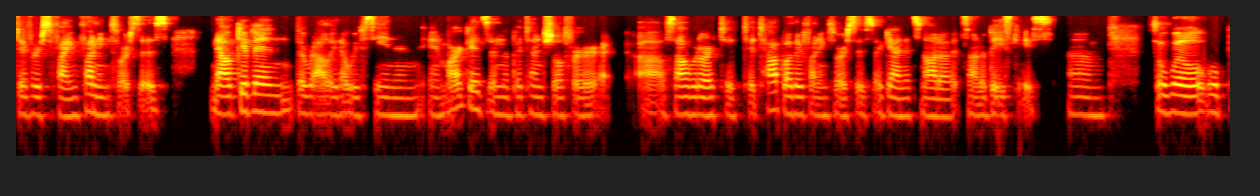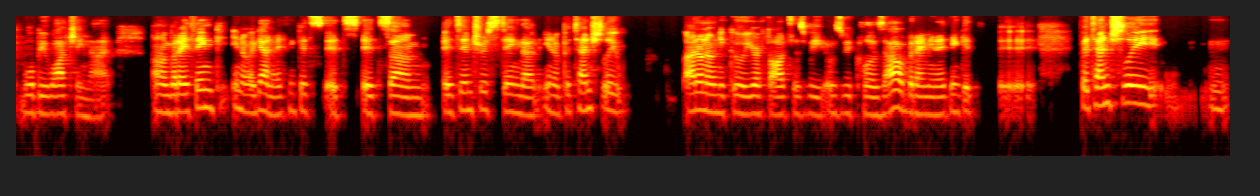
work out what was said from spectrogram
diversifying funding sources. Now, given the rally that we've seen in, in markets and the potential for uh, El Salvador to, to tap other funding sources, again, it's not a it's not a base case. Um, so we'll we'll we'll be watching that. Um, but I think you know again, I think it's it's it's um it's interesting that you know potentially, I don't know, Nico, your thoughts as we as we close out. But I mean, I think it, it potentially, you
